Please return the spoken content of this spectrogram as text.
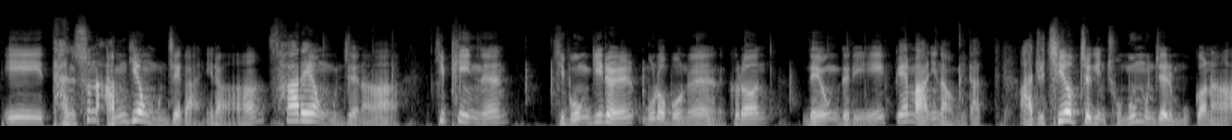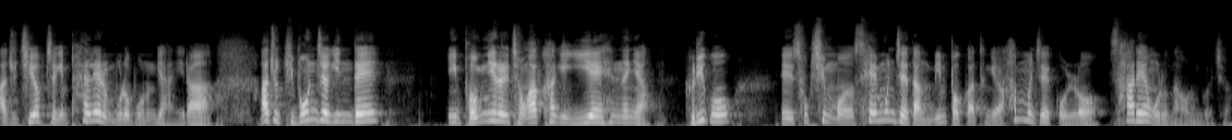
이 단순 암기형 문제가 아니라 사례형 문제나 깊이 있는 기본기를 물어보는 그런 내용들이 꽤 많이 나옵니다. 아주 지엽적인 조문 문제를 묻거나 아주 지엽적인 판례를 물어보는 게 아니라 아주 기본적인데 이 법리를 정확하게 이해했느냐 그리고 이 속칭 뭐 세 문제당 민법 같은 경우 한 문제꼴로 사례형으로 나오는 거죠.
